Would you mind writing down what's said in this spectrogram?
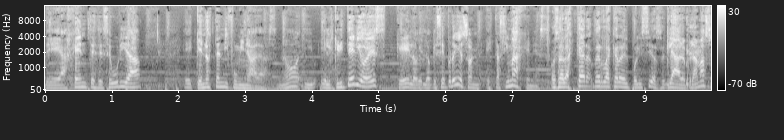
de agentes de seguridad eh, que no estén difuminadas, ¿no? Y el criterio es que lo, que- lo que se prohíbe son estas imágenes. O sea, las cara, ver la cara del policía. sería- Claro, pero además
